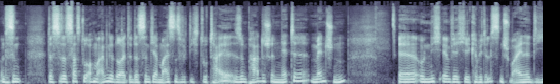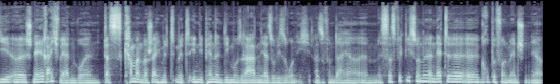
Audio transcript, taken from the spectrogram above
Und das sind, das, das hast du auch mal angedeutet, das sind ja meistens wirklich total sympathische, nette Menschen äh, und nicht irgendwelche Kapitalistenschweine, die äh, schnell reich werden wollen. Das kann man wahrscheinlich mit, mit Independent Limonaden ja sowieso nicht. Also von daher ähm, ist das wirklich so eine nette äh, Gruppe von Menschen, ja.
